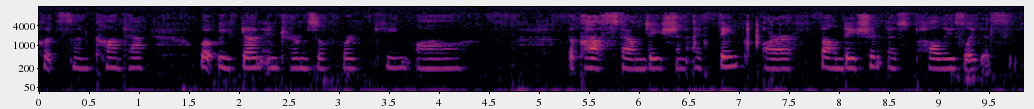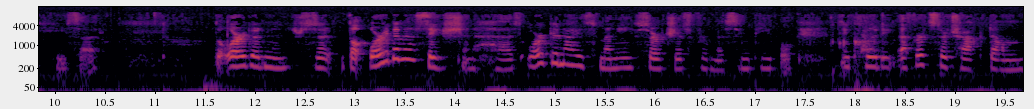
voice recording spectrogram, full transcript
puts in contact what we've done in terms of working on the Klaas foundation. I think our foundation is Polly's legacy, he said. The, organi- the organization has organized many searches for missing people, including efforts to track down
